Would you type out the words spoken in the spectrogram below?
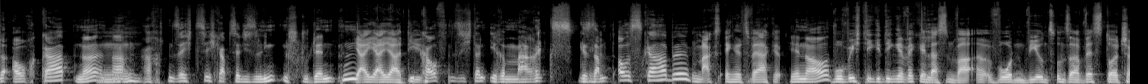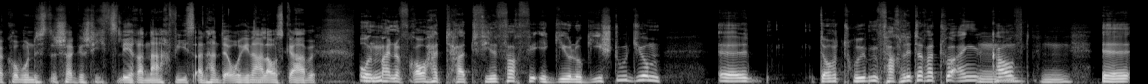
dann auch gab, ne? nach 68 gab es ja diese linken Studenten, Ja, ja, ja, die die kauften sich dann ihre Marx-Gesamtausgabe. Marx Engels Werke. Genau. wo wichtige Dinge weggelassen war, äh, wurden, wie uns unser westdeutscher kommunistischer Geschichtslehrer nachwies anhand der Originalausgabe. Und meine Frau hat, hat vielfach für ihr Geologiestudium äh, dort drüben Fachliteratur eingekauft. Äh,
